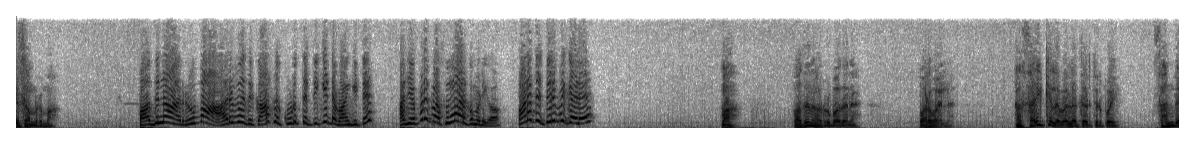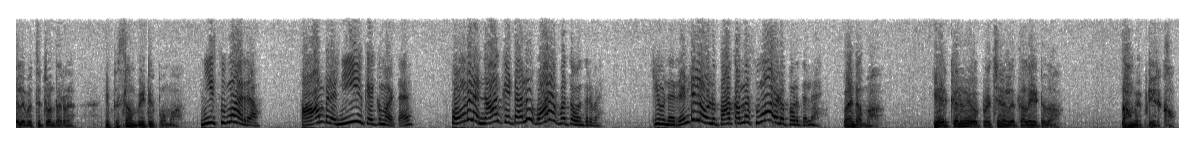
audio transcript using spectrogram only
பேசாமருமா பதினாறு ரூபாய் அறுபது காசு கொடுத்து டிக்கெட் வாங்கிட்டு அது எப்படி சும்மா இருக்க முடியும்? பணத்தை திருப்பி கேளு. மா பதினாறு ரூபாய் தானே? பரவாயில்ல. நான் சைக்கிள வெள்ளத்தை எடுத்துட்டு போய் சந்தையில வித்துட்டு வந்துடுறேன். நீ பேசாம வீட்டுக்கு போமா நீ சும்மா இருடா. ஆம்பளை நீயும் கேட்க மாட்ட பொம்பளை நான் கேட்டாலும் வாய பத்த வந்துருவேன். இவனை ரெண்டுல ஒண்ணு பார்க்காம சும்மா விட போறதில்ல. வேண்டாமா ஏற்கனவே ஒரு பிரச்சனையில தலையிட்டுதான் நாம எப்படி இருக்கோம்?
